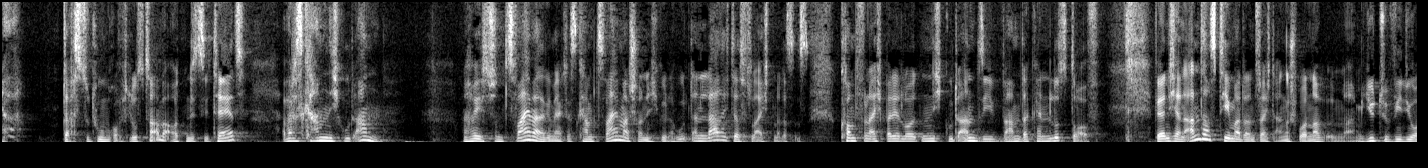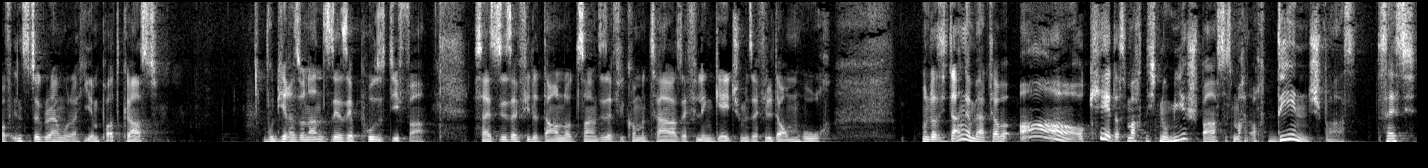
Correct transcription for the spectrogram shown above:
ja, das zu tun, worauf ich Lust habe, Authentizität, aber das kam nicht gut an. Dann habe ich es schon zweimal gemerkt, das kam zweimal schon nicht gut. Na gut, dann lasse ich das vielleicht mal. Das ist, kommt vielleicht bei den Leuten nicht gut an, sie haben da keine Lust drauf. Während ich ein anderes Thema dann vielleicht angesprochen habe, in einem YouTube-Video auf Instagram oder hier im Podcast, wo die Resonanz sehr, sehr positiv war. Das heißt, sehr, sehr viele Downloadzahlen, sehr, sehr viele Kommentare, sehr viel Engagement, sehr viel Daumen hoch. Und dass ich dann gemerkt habe, oh, okay, das macht nicht nur mir Spaß, das macht auch denen Spaß. Das heißt,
